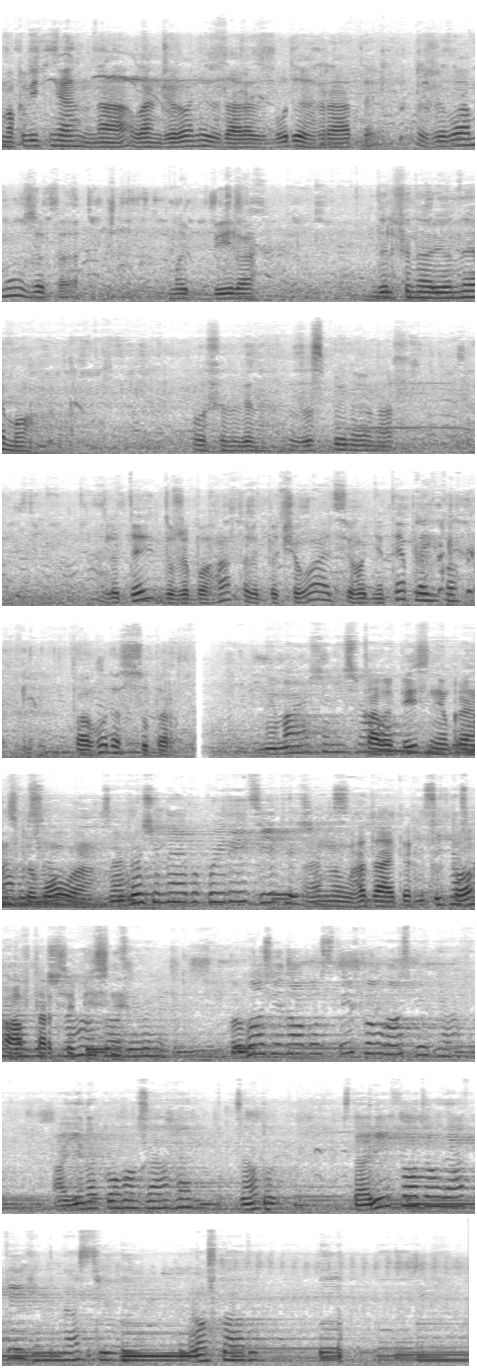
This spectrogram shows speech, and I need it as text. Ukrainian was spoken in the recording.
27 квітня на Ланджероні зараз буде грати жива музика. Ми біля дельфінарію Немо. Ось він за спиною у нас. Людей дуже багато, відпочивають. Сьогодні тепленько. Погода супер. Немає ще нічого. Пісні українською мовою. За гроші не купити тільки А ну вгадайте, хто автор цієї пісні. Когось він опустив, когось підняв, а є на кого взагалі забив. Старі фотографії гімнастів розклади.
